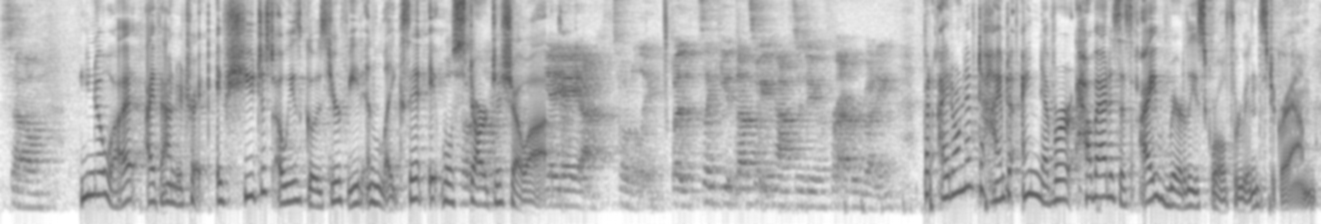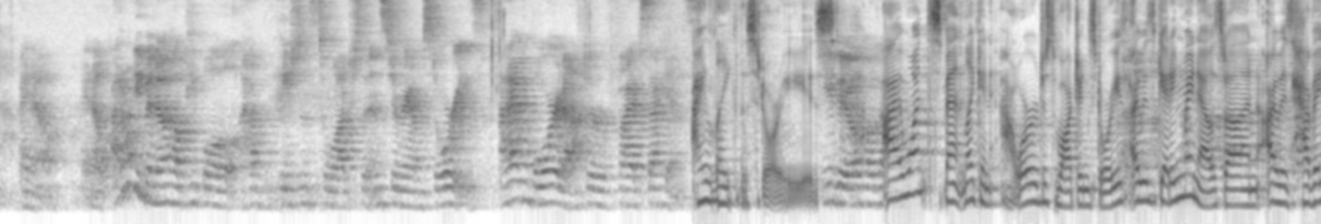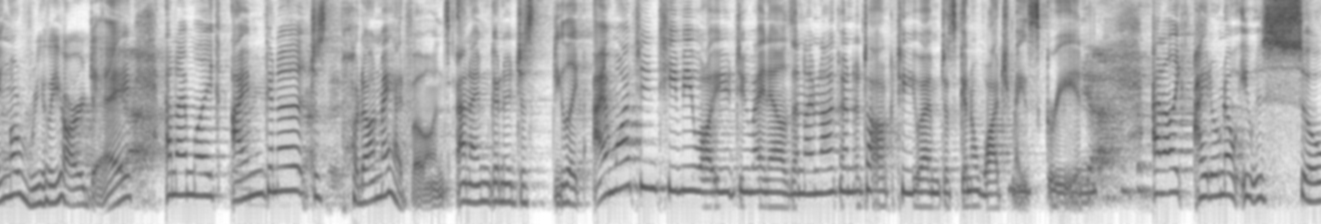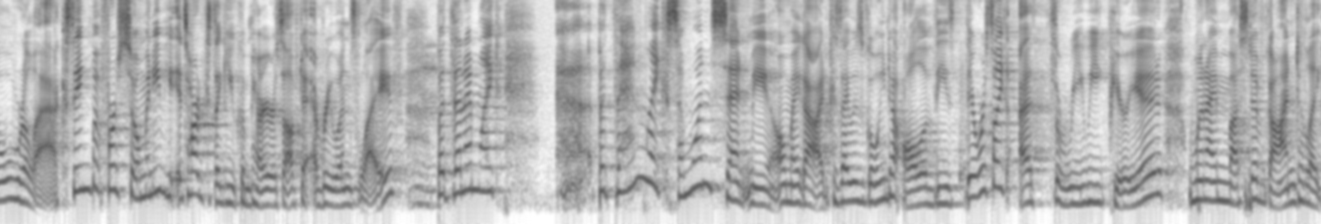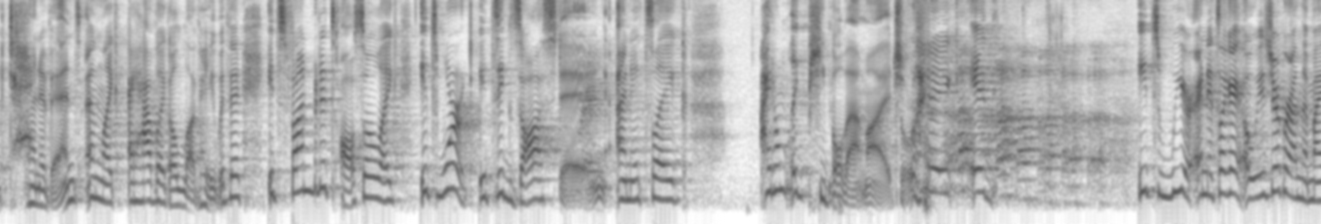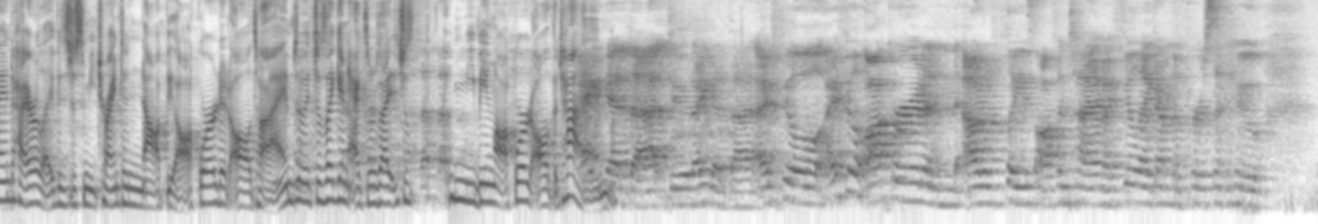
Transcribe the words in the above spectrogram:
So You know what? I found a trick. If she just always goes to your feed and likes it, it will start to show up. yeah, yeah, yeah, totally. But it's like you that's what you have to do for everybody. But I don't have time to, I never, how bad is this? I rarely scroll through Instagram. I know. I know. I don't even know how people patience to watch the Instagram stories. I'm bored after five seconds. I like the stories. You do? Okay. I once spent like an hour just watching stories. I was getting my nails done. I was having a really hard day. Yeah. And I'm like, I'm gonna just put on my headphones and I'm gonna just be like, I'm watching TV while you do my nails and I'm not gonna talk to you. I'm just gonna watch my screen. Yeah. and I like, I don't know, it was so relaxing. But for so many, it's hard because like you compare yourself to everyone's life. Mm-hmm. But then I'm like, but then like someone sent me oh my god because i was going to all of these there was like a three week period when i must have gone to like 10 events and like i have like a love hate with it. It's fun but it's also like it's work. It's exhausting. And it's like i don't like people that much. Like it it's weird and it's like i always joke around that my entire life is just me trying to not be awkward at all times so it's just like an exercise it's just me being awkward all the time. I get that, dude. I get that. I feel I feel awkward and out of place oftentimes. I feel like I'm the person who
